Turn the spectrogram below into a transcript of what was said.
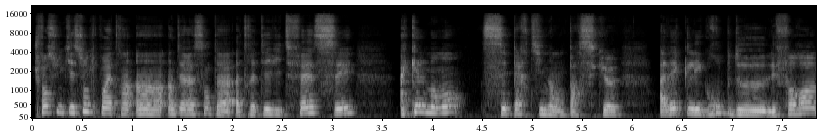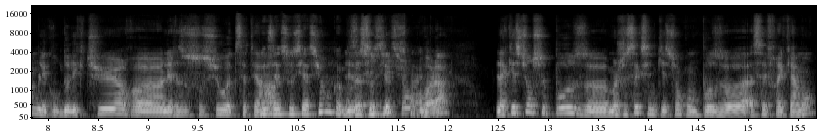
Je pense qu'une question qui pourrait être un- un- intéressante à, à traiter vite fait, c'est à quel moment c'est pertinent? Parce que avec les groupes de, les forums, les groupes de lecture, euh, les réseaux sociaux, etc. Les associations comme les associations, voilà. La question se pose, euh, moi je sais que c'est une question qu'on me pose euh, assez fréquemment,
